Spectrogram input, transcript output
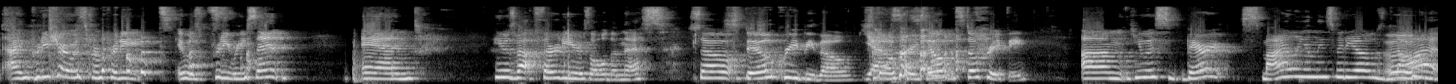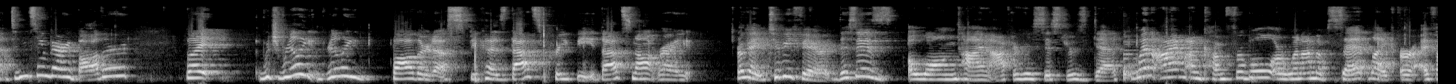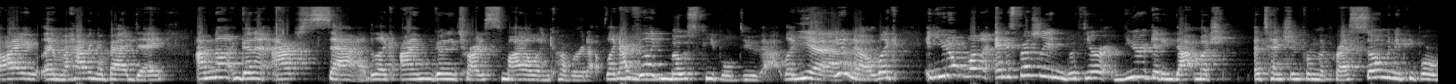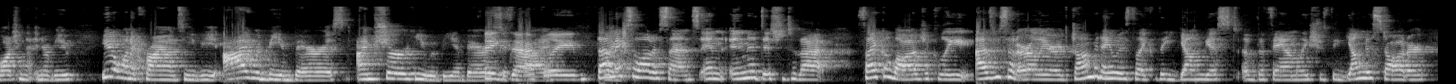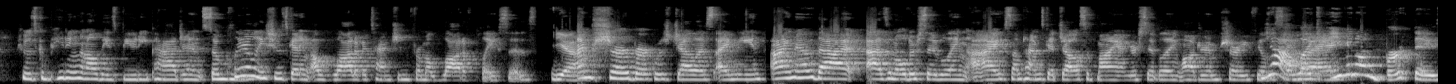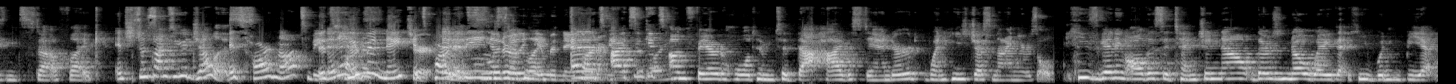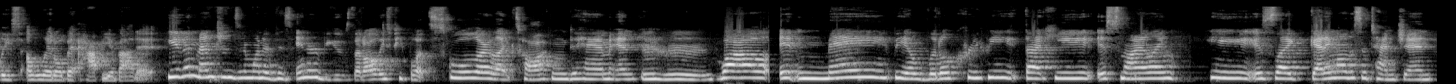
I'm pretty sure it was from pretty it was pretty recent. And he was about 30 years old in this. So Still creepy though. Yeah, Still creepy. still, still creepy. Um, he was very smiling in these videos. Not didn't seem very bothered, but which really, really bothered us because that's creepy. That's not right. Okay, to be fair, this is a long time after his sister's death. When I'm uncomfortable or when I'm upset, like, or if I am having a bad day, I'm not gonna act sad. Like, I'm gonna try to smile and cover it up. Like, I feel mm-hmm. like most people do that. Like, Yeah. you know, like, you don't wanna, and especially with your, you're getting that much attention from the press. So many people are watching that interview. You don't wanna cry on TV. I would be embarrassed. I'm sure he would be embarrassed. Exactly. That Like- makes a lot of sense. And in addition to that, psychologically, as we said earlier, JonBenét was like the youngest of the family. She was the youngest daughter. She was competing in all these beauty pageants. So mm-hmm. clearly she was getting a lot of attention from a lot of places. Yeah. I'm sure Burke was jealous. I mean, I know that as an older sibling, I sometimes get jealous of my younger sibling. Audrey, I'm sure you feel the Yeah, like way. even on birthdays and stuff, like it's just sometimes you get jealous. it's hard not to be. it's It's human of- nature. it's part It of being a literally sibling. human nature. and Part of being I think it's unfair to hold him to that high of a standard when he's just nine years old. He's getting all this attention now. There's no way that he wouldn't be at least a little bit happy about it. He even mentions in one of his interviews that all these people at school are like talking to him and Mm-hmm. while it may be a little creepy that he is smiling, he is like getting all this attention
